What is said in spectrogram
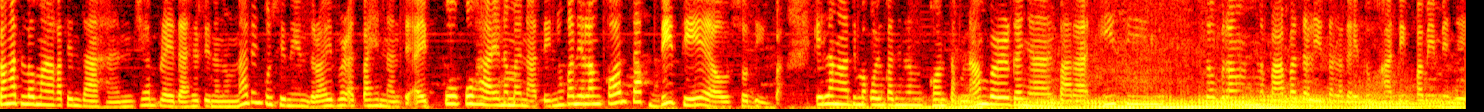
Pangatlo mga katindahan, syempre dahil tinanong natin kung sino yung driver at pahinante ay kukuhain naman natin yung kanilang contact details. So 'di ba? Kailangan natin makuha yung kanilang contact number ganyan para easy sobrang napapadali talaga itong ating pamimili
